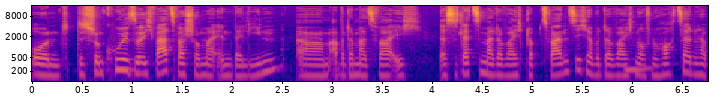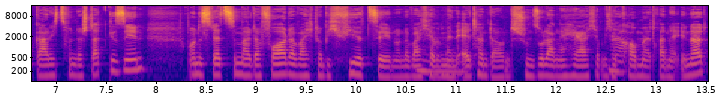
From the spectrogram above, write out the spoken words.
Und das ist schon cool. So, ich war zwar schon mal in Berlin, ähm, aber damals war ich, also das letzte Mal, da war ich, glaube 20, aber da war ich mhm. nur auf einer Hochzeit und habe gar nichts von der Stadt gesehen. Und das letzte Mal davor, da war ich, glaube ich, 14 und da war ich ja mit meinen mhm. Eltern da und das ist schon so lange her, ich habe mich ja. ja kaum mehr dran erinnert.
